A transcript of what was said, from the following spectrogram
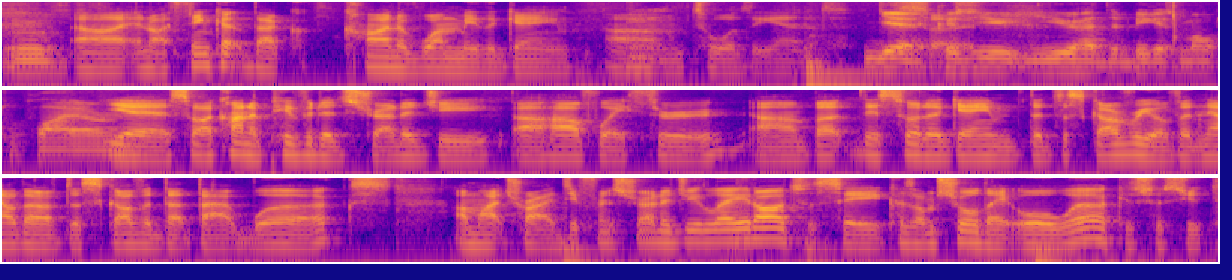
Mm. uh, and I think that that kind of won me the game um, towards the end yeah, So- because you you had the biggest multiplier. and- yeah, so I kind of pivoted strategy uh, halfway through. Um, but this sort of game, the discovery of it, now that I've discovered that that works, I might try a different strategy later to see, because I'm sure they all work. It's just it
